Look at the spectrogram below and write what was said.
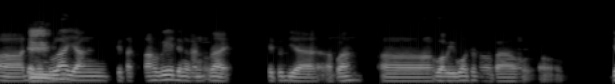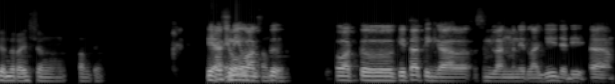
uh, dan hmm. itulah yang kita ketahui dengan right itu dia apa uh, what we want to know about uh, generation something. Ya, yeah, ini waktu something waktu kita tinggal 9 menit lagi, jadi um,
